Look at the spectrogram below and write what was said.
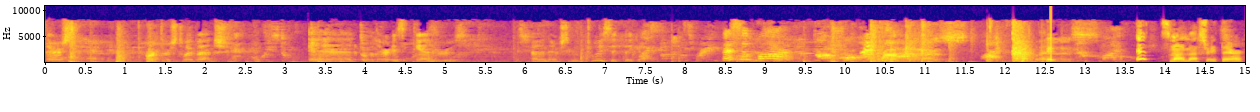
There's Arthur's toy bench, and over there is Andrew's, and there's some of the toys that they got. This is mine. It's not a mess right there.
